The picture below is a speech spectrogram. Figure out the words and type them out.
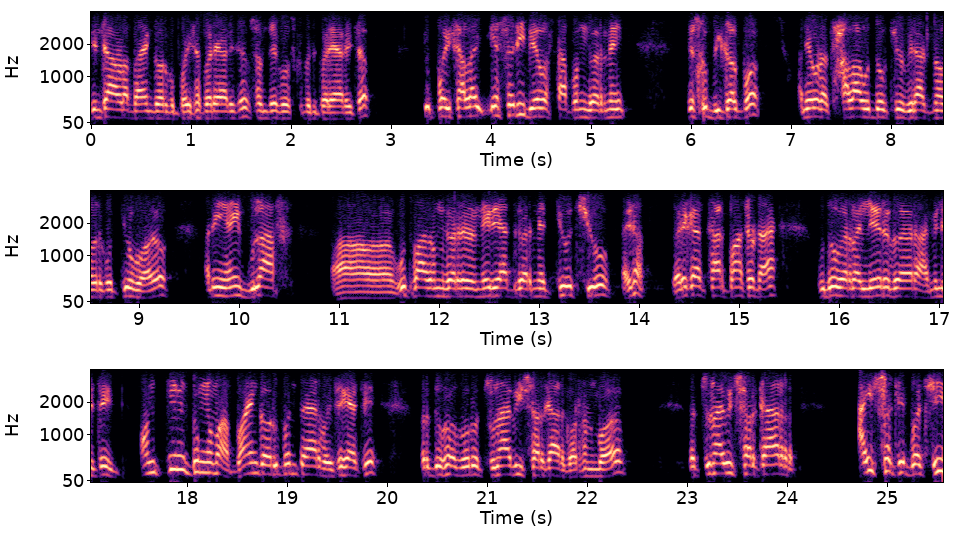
तिन चारवटा ब्याङ्कहरूको पैसा परेको रहेछ सञ्चय कोषको पनि परेको रहेछ त्यो पैसालाई यसरी व्यवस्थापन गर्ने त्यसको विकल्प अनि एउटा छाला उद्योग थियो विराटनगरको त्यो भयो। अनि यहीँ गुलाफ उत्पादन गरेर निर्यात गर्ने त्यो थियो होइन? गरेका चार पाँचवटा उद्योगहरूलाई लिएर गएर हामीले चाहिँ अन्तिम टुङ्गोमा ब्याङ्कहरू पनि तयार भइसकेका थिए। तर दुःख कुरो चुनावी सरकार गठन भयो। र चुनावी सरकार आइसकेपछि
